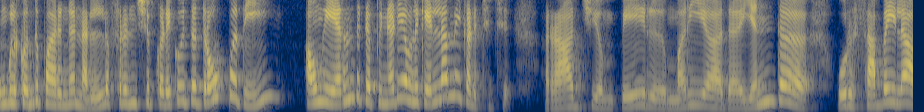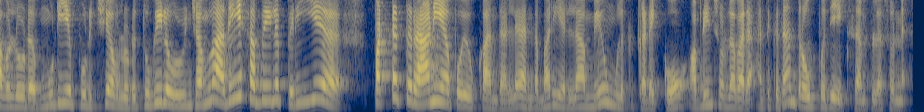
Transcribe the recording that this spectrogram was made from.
உங்களுக்கு வந்து பாருங்கள் நல்ல ஃப்ரெண்ட்ஷிப் கிடைக்கும். இந்த திரௌபதி அவங்க இறந்துட்ட பின்னாடி அவளுக்கு எல்லாமே கிடச்சிச்சு. ராஜ்யம் பேரு மரியாதை எந்த ஒரு சபையில் அவளோட முடியை பிடிச்சி அவளோட துகையில் ஒழிஞ்சாங்களோ அதே சபையில் பெரிய பட்டத்து ராணியாக போய் உட்காந்தால அந்த மாதிரி எல்லாமே உங்களுக்கு கிடைக்கும் அப்படின்னு சொல்ல வர. அதுக்கு தான் திரௌபதி எக்ஸாம்பிளை சொன்னேன்.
